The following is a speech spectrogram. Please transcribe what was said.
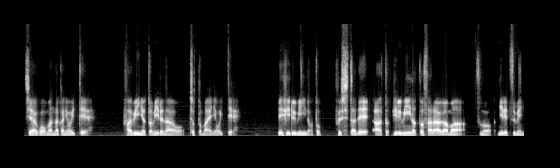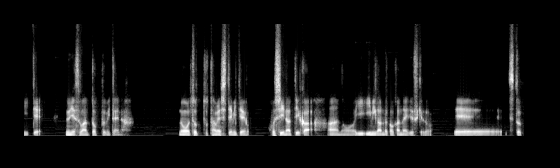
チアゴを真ん中に置いて、ファビーニョとミルナーをちょっと前に置いて、で、フィルミーノトップ下で、あと、フィルミーノとサラーがまあ、その2列目にいて、ヌニエスワントップみたいなのをちょっと試してみてほしいなっていうか、あの、いい意味があるのかわかんないですけど、えー、ちょっと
